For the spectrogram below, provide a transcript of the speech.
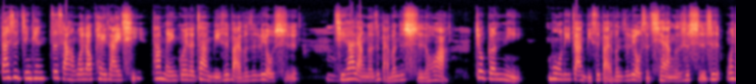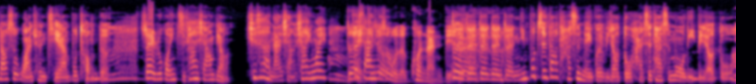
但是今天这三个味道配在一起，它玫瑰的占比是百分之六十，嗯其他两个是百分之十的话，就跟你茉莉占比是百分之六十，其他两个是十，是味道是完全截然不同的。嗯所以如果你只看香表，其实很难想象，因为这三个就是我的困难点。对对对对对对，你不知道它是玫瑰比较多，还是它是茉莉比较多，哦，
